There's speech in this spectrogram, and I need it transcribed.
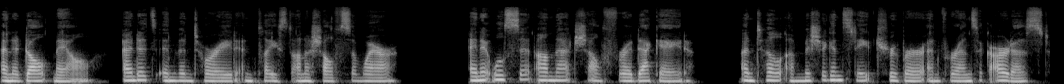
an adult male, and it's inventoried and placed on a shelf somewhere. And it will sit on that shelf for a decade until a Michigan State trooper and forensic artist,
